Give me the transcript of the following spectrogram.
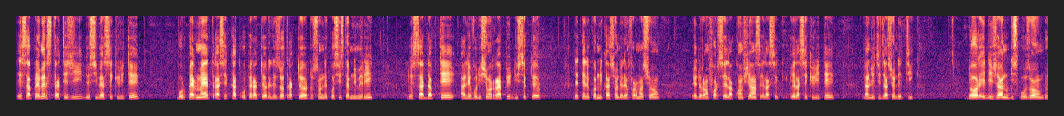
et sa première stratégie de cybersécurité pour permettre à ces quatre opérateurs et les autres acteurs de son écosystème numérique de s'adapter à l'évolution rapide du secteur des télécommunications de l'information et de renforcer la confiance et la, et la sécurité dans l'utilisation des TIC. D'ores et déjà, nous disposons de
